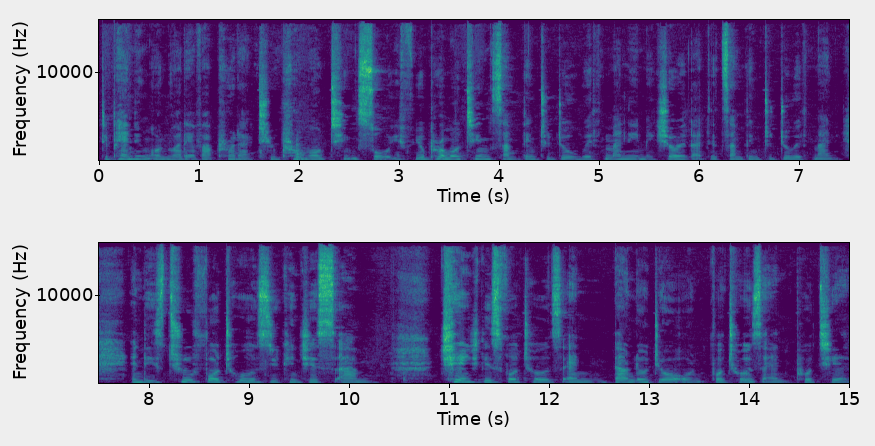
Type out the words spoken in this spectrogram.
depending on whatever product you're promoting. So if you're promoting something to do with money make sure that it's something to do with money. And these two photos you can just um, change these photos and download your own photos and put here.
